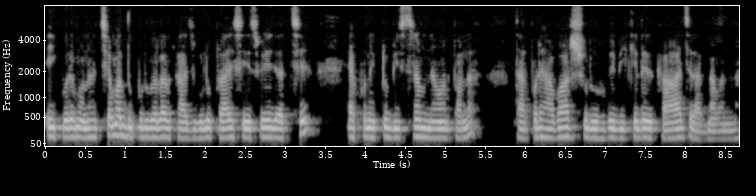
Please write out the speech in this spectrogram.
এই করে মনে হচ্ছে আমার দুপুরবেলার কাজগুলো প্রায় শেষ হয়ে যাচ্ছে। এখন একটু বিশ্রাম নেওয়ার পালা। তারপরে আবার শুরু হবে বিকেলের কাজ, রান্নাবান্না।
